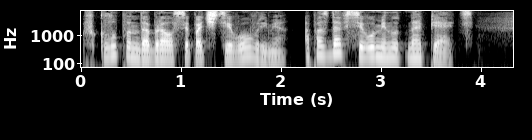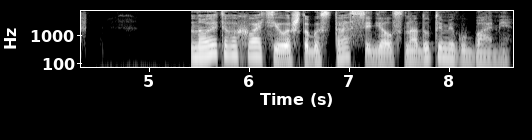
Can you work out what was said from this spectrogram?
В клуб он добрался почти вовремя, опоздав всего минут на пять. Но этого хватило, чтобы Стас сидел с надутыми губами.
